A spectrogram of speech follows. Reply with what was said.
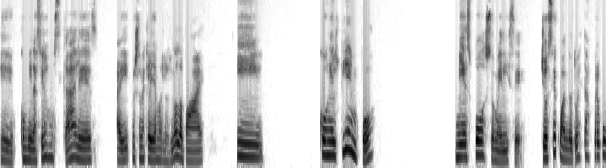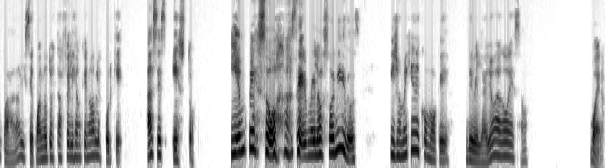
eh, combinaciones musicales, hay personas que le llaman los lullaby, y con el tiempo, mi esposo me dice, yo sé cuando tú estás preocupada y sé cuando tú estás feliz aunque no hables porque haces esto. Y empezó a hacerme los sonidos. Y yo me quedé como que, ¿de verdad yo hago eso? Bueno,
